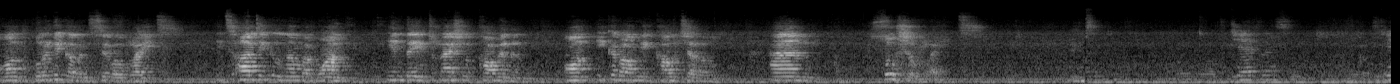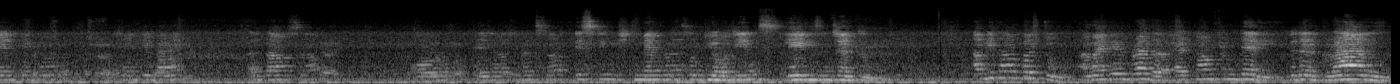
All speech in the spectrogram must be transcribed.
on Political and Civil Rights. It's article number one in the International Covenant on Economic, Cultural and Social Rights. Chairperson, JNK Board, JNK Sir, or distinguished members of the audience, ladies and gentlemen. Amitabh Mattoo, my dear brother, had come from Delhi with a grand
